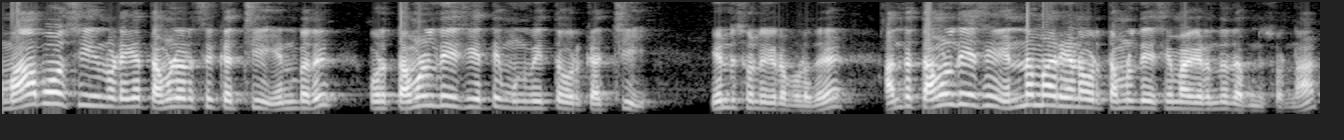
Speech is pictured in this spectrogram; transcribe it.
மாபோசியினுடைய தமிழரசு கட்சி என்பது ஒரு தமிழ் தேசியத்தை முன்வைத்த ஒரு கட்சி என்று சொல்லுகிற பொழுது அந்த தமிழ் தேசியம் என்ன மாதிரியான ஒரு தமிழ் தேசியமாக இருந்தது அப்படின்னு சொன்னால்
